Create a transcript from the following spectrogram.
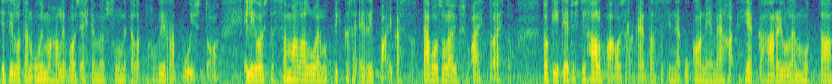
ja silloin tämän uimahalli voisi ehkä myös suunnitella tuohon virrapuistoon. Eli olisi tässä samalla alueella, mutta pikkasen eri paikassa. Tämä voisi olla yksi vaihtoehto. Toki tietysti halpaa olisi rakentaa se sinne Ukoniemen hiekkaharjulle, mutta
